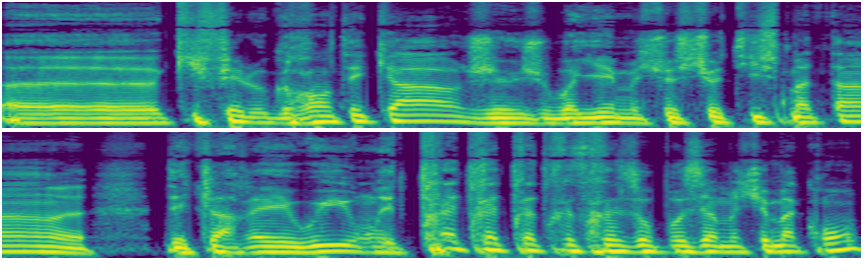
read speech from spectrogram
euh, qui fait le grand écart. Je, voyais Monsieur Ciotti ce matin euh, déclarer oui, on est très très très très très opposé à Monsieur Macron,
